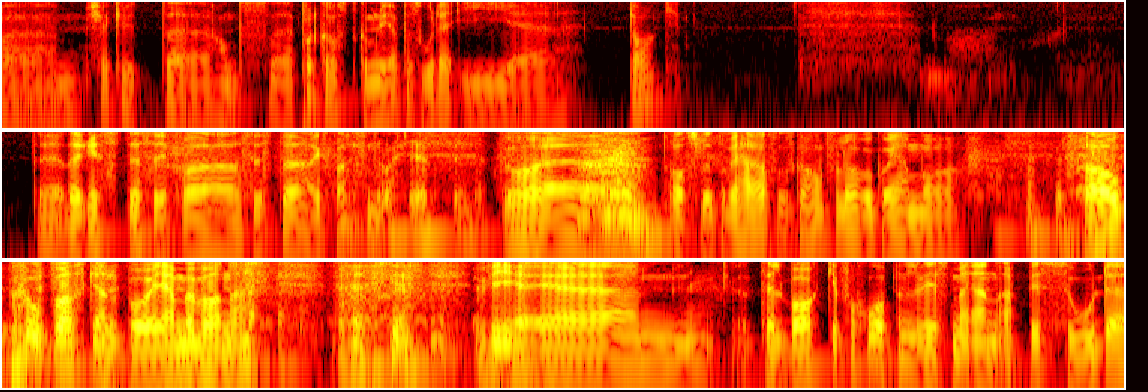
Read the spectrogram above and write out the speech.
uh, sjekke ut uh, hans podkast. Kommer ny episode i uh, dag. Det, det ristes ifra siste eksperten. Da eh, avslutter vi her, så skal han få lov å gå hjem og ta opp oppvasken på hjemmebane. vi er mm, tilbake forhåpentligvis med en episode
